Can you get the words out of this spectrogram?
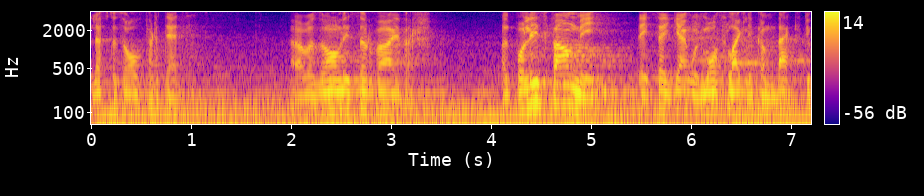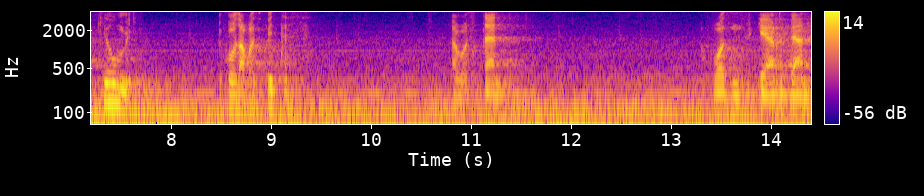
left us all for dead. I was the only survivor. When police found me, they said gang would most likely come back to kill me because I was witness. I was 10. I wasn't scared then.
